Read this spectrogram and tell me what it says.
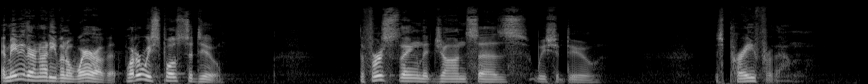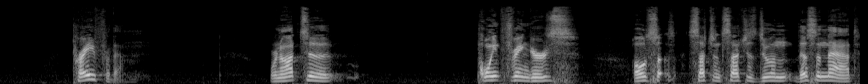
and maybe they're not even aware of it. What are we supposed to do? The first thing that John says we should do is pray for them. Pray for them. We're not to point fingers. Oh, such and such is doing this and that.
